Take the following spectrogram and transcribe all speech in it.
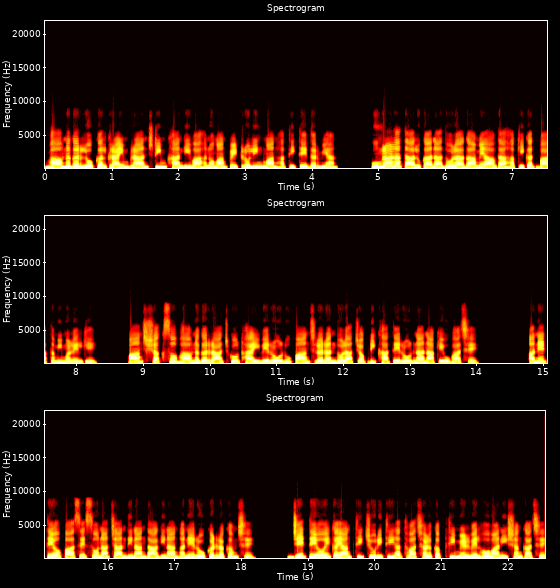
Bhavnagar local crime branch team ખાનગી વાહનોમાં પેટ્રોલિંગમાં હતી તે દરમિયાન. ઉમરાળા તાલુકાના ધોળા ગામે આવતા હકીકત બાતમી મળેલ કે, પાંચ શખ્સો ભાવનગર રાજકોટ હાઈવે રોડ પાંચ ર રંધોળા ચોકડી ખાતે રોડના નાકે ઊભા છે. અને તેઓ પાસે સોના ચાંદીના દાગીના અને રોકડ રકમ છે, જે તેઓએ કયાંકથી ચોરીથી અથવા છળકપથી મેળવેલ હોવાની શંકા છે.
